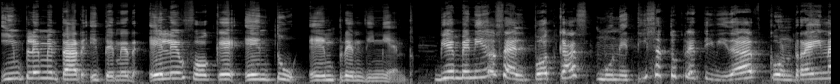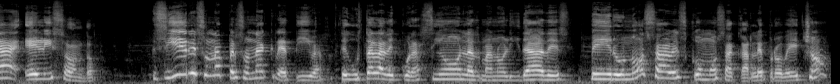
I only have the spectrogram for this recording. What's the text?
implementar y tener el enfoque en tu emprendimiento. Bienvenidos al podcast Monetiza tu creatividad con Reina Elizondo. Si eres una persona creativa, te gusta la decoración, las manualidades, pero no sabes cómo sacarle provecho,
